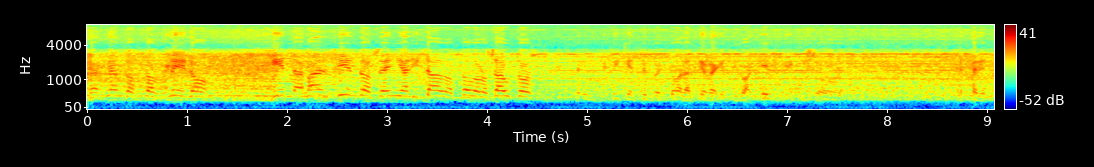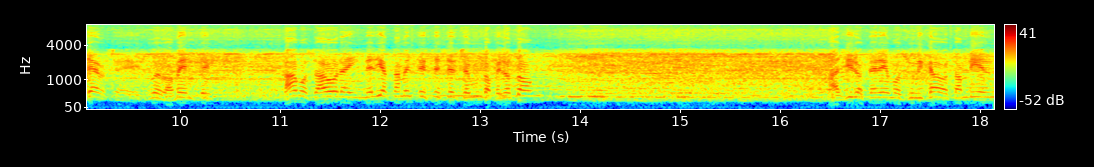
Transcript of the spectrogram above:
Fernando Tornelo. Mientras van siendo señalizados todos los autos. Fíjense pues toda la tierra que tiró aquel que quiso desprenderse nuevamente. Vamos ahora inmediatamente, este es el segundo pelotón. Allí los tenemos ubicados también.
